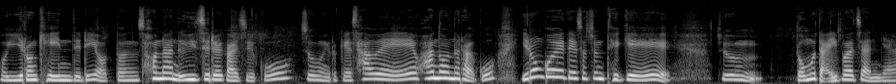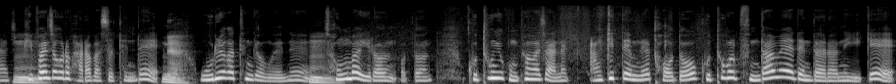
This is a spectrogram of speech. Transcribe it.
어, 이런 개인들이 어떤 선한 의지를 가지고 좀 이렇게 사회에 환원을 하고 이런 거에 대해서 좀 되게 좀 너무 나이브하지 않냐 음. 비판적으로 바라봤을 텐데 네. 올해 같은 경우에는 음. 정말 이런 어떤 고통이 공평하지 않, 않기 때문에 더더욱 고통을 분담해야 된다라는 이게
